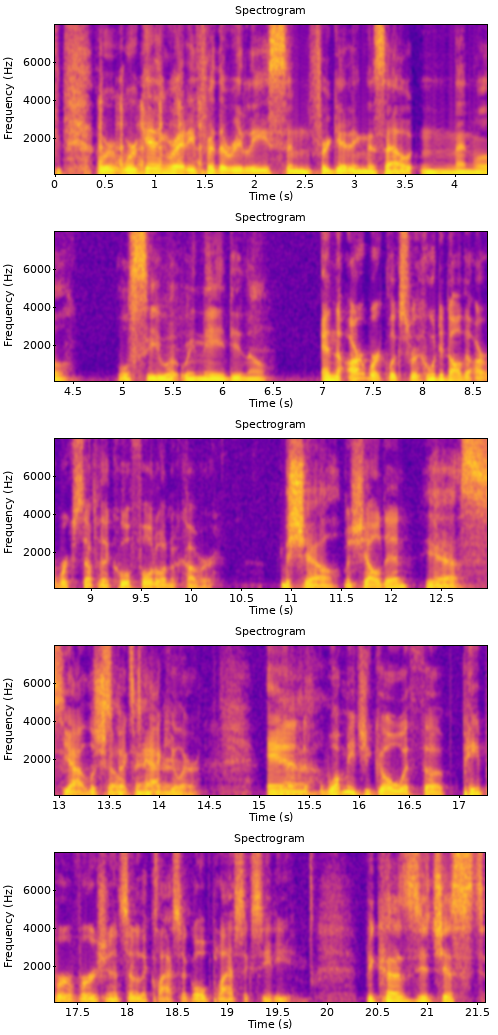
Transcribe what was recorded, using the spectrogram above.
we're we're getting ready for the release and for getting this out, and then we'll we'll see what we need. You know, And the artwork looks. Who did all the artwork stuff for that cool photo on the cover? Michelle. Michelle did. Yes. Yeah, it looks Michelle Tanner. spectacular. And Yeah. what made you go with the paper version instead of the classic old plastic CD? because it's just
